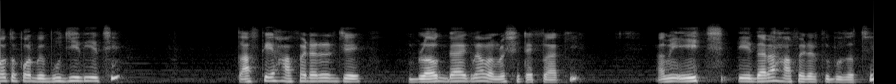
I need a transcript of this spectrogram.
গত পর্বে বুঝিয়ে দিয়েছি। তো আজকে হাফ এডারের যে ব্লক ডায়াগ্রাম আমরা সেটা একটু আঁকি। আমি এইচ এ দ্বারা হাফ এডারকে বোঝাচ্ছি।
